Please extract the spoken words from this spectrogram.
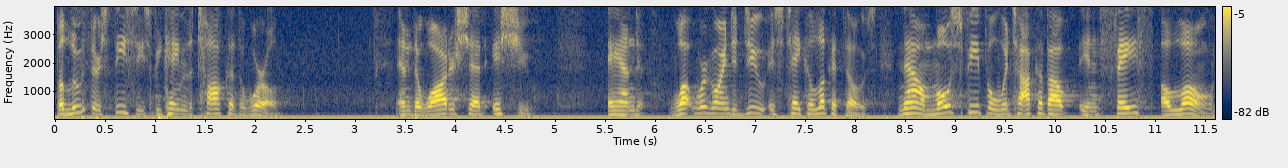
But Luther's theses became the talk of the world and the watershed issue. And what we're going to do is take a look at those. Now, most people would talk about in faith alone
